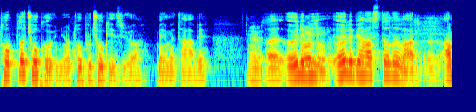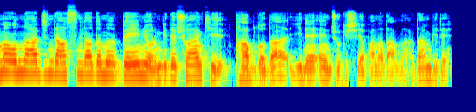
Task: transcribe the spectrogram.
topla çok oynuyor. Topu çok eziyor Mehmet abi. Evet. Ee, Öyle Doğru, bir doğru. öyle bir hastalığı var. Ee, Ama onun haricinde aslında adamı beğeniyorum. Bir de şu anki tabloda yine en çok işi yapan adamlardan biri.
